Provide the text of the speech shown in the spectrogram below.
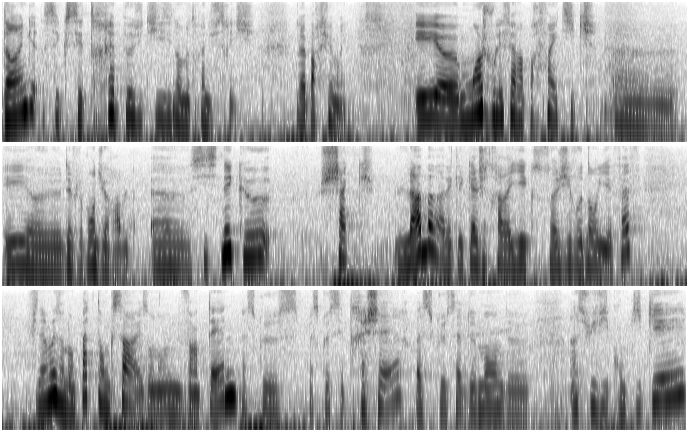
dingue, c'est que c'est très peu utilisé dans notre industrie de la parfumerie. Et euh, moi, je voulais faire un parfum éthique euh, et euh, développement durable. Si ce n'est que chaque lab avec lesquels j'ai travaillé, que ce soit Givaudan ou IFF, finalement, ils n'en ont pas tant que ça. Ils en ont une vingtaine parce que parce que c'est très cher, parce que ça demande un suivi compliqué.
